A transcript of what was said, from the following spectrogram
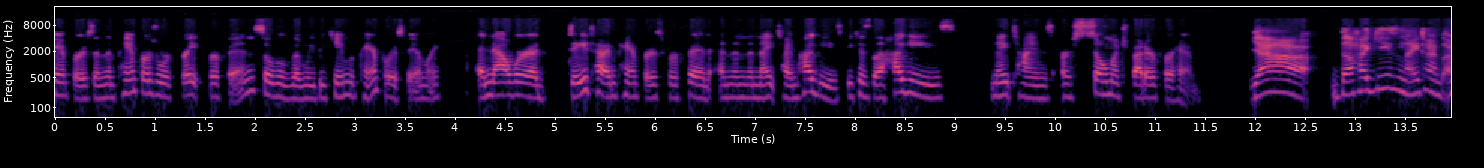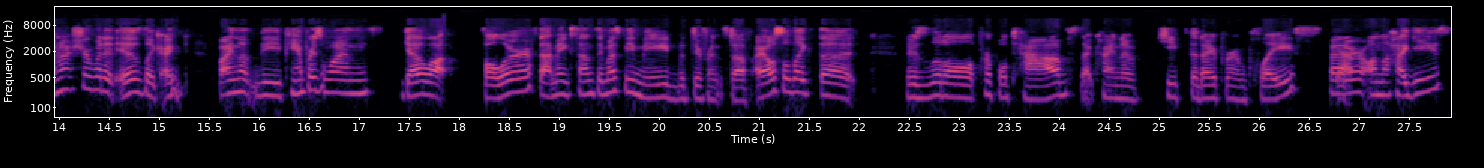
Pampers. And then Pampers worked great for Finn. So then we became a Pampers family. And now we're a daytime Pampers for Finn and then the nighttime Huggies because the Huggies nighttimes are so much better for him. Yeah, the Huggies nighttimes, I'm not sure what it is. Like, I find that the Pampers ones get a lot fuller, if that makes sense. They must be made with different stuff. I also like the, there's little purple tabs that kind of keep the diaper in place better yeah. on the Huggies,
